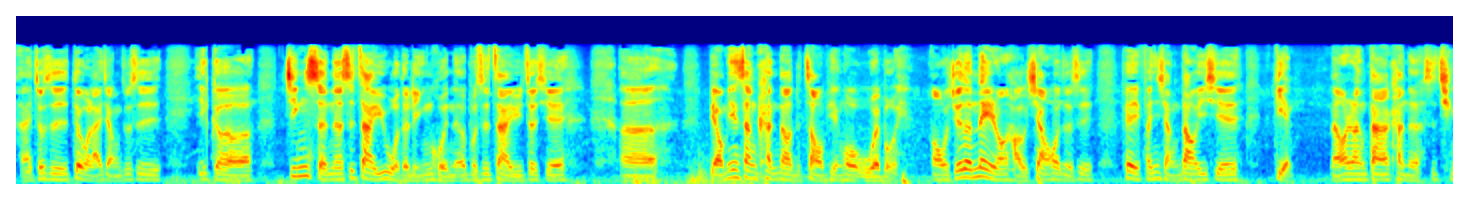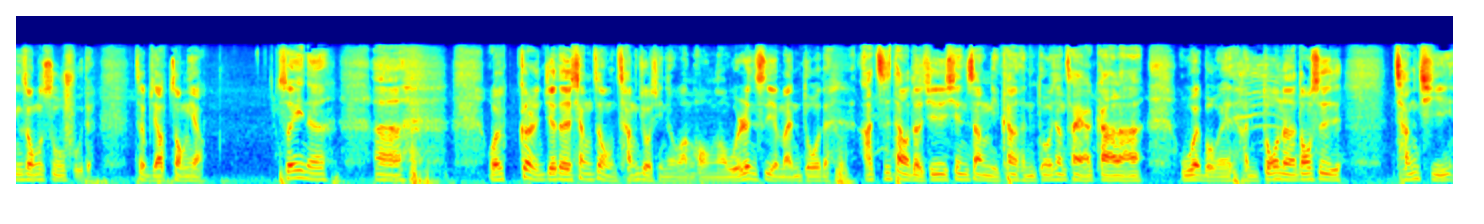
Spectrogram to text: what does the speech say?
哎，就是对我来讲，就是一个精神呢，是在于我的灵魂，而不是在于这些呃表面上看到的照片或微博哦。我觉得内容好笑，或者是可以分享到一些点，然后让大家看的是轻松舒服的，这比较重要。所以呢，呃，我个人觉得像这种长久型的网红啊，我认识也蛮多的啊，知道的。其实线上你看很多像蔡阿嘎啦、吴微博，很多呢都是长期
